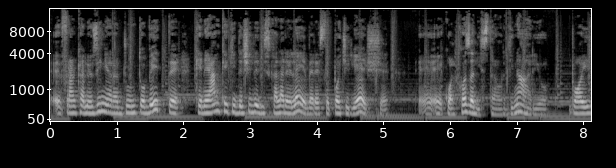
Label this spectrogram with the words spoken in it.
Eh, Franca Leosini ha raggiunto vette che neanche chi decide di scalare l'Everest e poi ci riesce è qualcosa di straordinario. Poi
